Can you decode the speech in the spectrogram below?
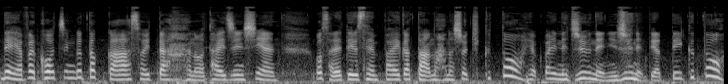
でやっぱりコーチングとかそういったあの対人支援をされている先輩方の話を聞くとやっぱりね10年、20年ってやっていくと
